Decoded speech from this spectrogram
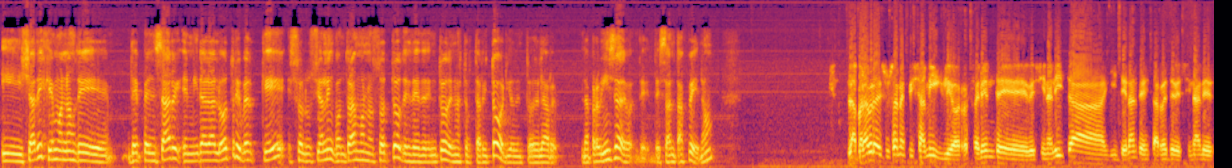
y ya dejémonos de, pensar en mirar al otro y ver qué solución le encontramos nosotros desde dentro de nuestros territorios, dentro de la, provincia de, Santa Fe, ¿no? La palabra de Susana Espizamiglio, referente vecinalista, integrante de esta red de vecinales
